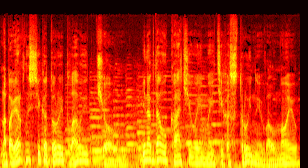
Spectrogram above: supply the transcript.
на поверхности которой плавает челн, иногда укачиваемый тихоструйной волною,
